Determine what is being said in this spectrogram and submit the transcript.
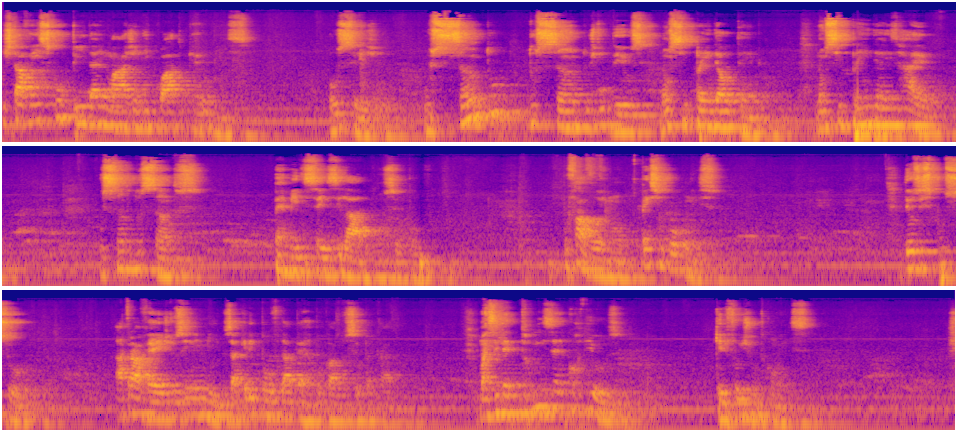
estava esculpida a imagem de quatro querubins. Ou seja, o santo dos santos de Deus não se prende ao templo, não se prende a Israel. O santo dos santos permite ser exilado com o seu povo. Por favor, irmão, pense um pouco nisso. Deus expulsou através dos inimigos aquele povo da terra por causa do seu pecado. Mas Ele é tão misericordioso que Ele foi junto com eles.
